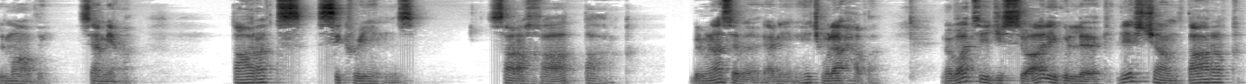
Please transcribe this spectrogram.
الماضي. سمع طارق screams صرخات طارق. بالمناسبة يعني هيك ملاحظة. نوبات يجي السؤال يقول لك ليش كان طارق؟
